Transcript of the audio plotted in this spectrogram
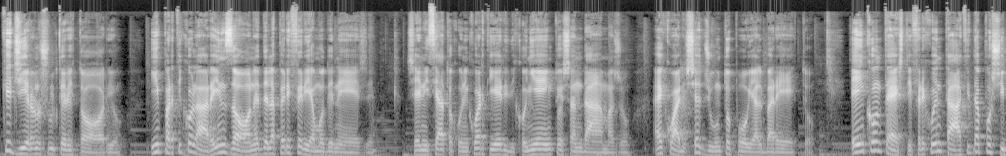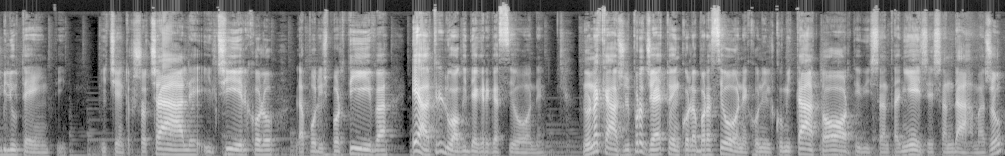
che girano sul territorio, in particolare in zone della periferia modenese. Si è iniziato con i quartieri di Cognento e San Damaso, ai quali si è aggiunto poi Albareto, e in contesti frequentati da possibili utenti, il centro sociale, il circolo, la polisportiva e altri luoghi di aggregazione. Non a caso il progetto è in collaborazione con il Comitato Orti di Sant'Agnese e San Damaso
